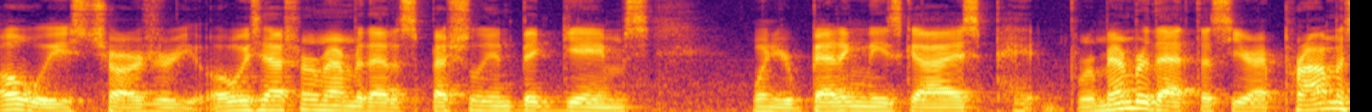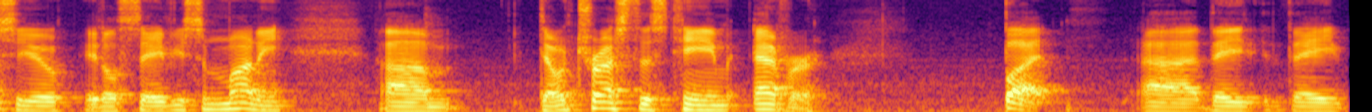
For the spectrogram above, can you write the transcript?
always Charger. You always have to remember that, especially in big games when you're betting these guys. Remember that this year. I promise you, it'll save you some money. Um, don't trust this team ever. But uh, they they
